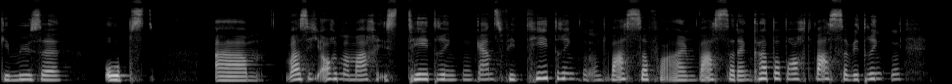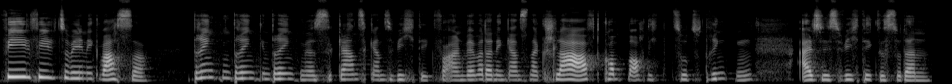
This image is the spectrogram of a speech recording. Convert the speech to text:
Gemüse, Obst. Ähm, was ich auch immer mache, ist Tee trinken, ganz viel Tee trinken und Wasser vor allem, Wasser. Dein Körper braucht Wasser. Wir trinken viel, viel zu wenig Wasser. Trinken, trinken, trinken, das ist ganz, ganz wichtig. Vor allem, wenn man dann den ganzen Tag schlaft, kommt man auch nicht dazu zu trinken. Also ist wichtig, dass du dann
